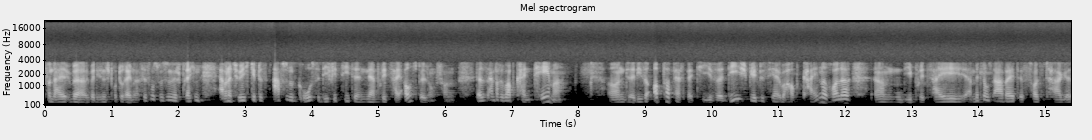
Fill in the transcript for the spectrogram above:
Von daher über, über diesen strukturellen Rassismus müssen wir sprechen. Aber natürlich gibt es absolut große Defizite in der Polizeiausbildung schon. Das ist einfach überhaupt kein Thema. Und äh, diese Opferperspektive, die spielt bisher überhaupt keine Rolle. Ähm, die Polizeiermittlungsarbeit ist heutzutage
